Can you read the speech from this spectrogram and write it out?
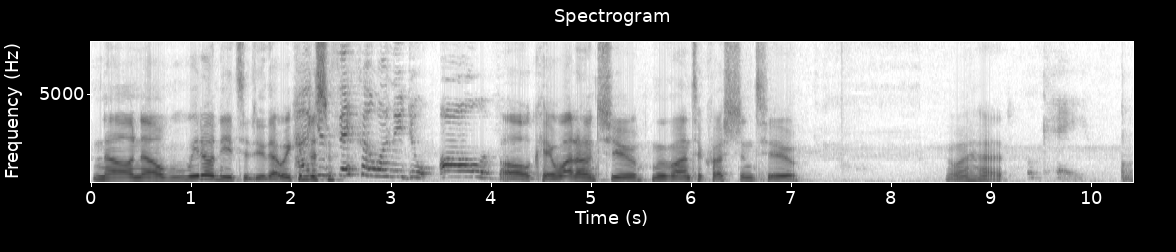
No, no, we don't need to do that. We can I just. can say cut when you do all of it. Okay, why don't you move on to question two? Go ahead. Okay. Okay.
